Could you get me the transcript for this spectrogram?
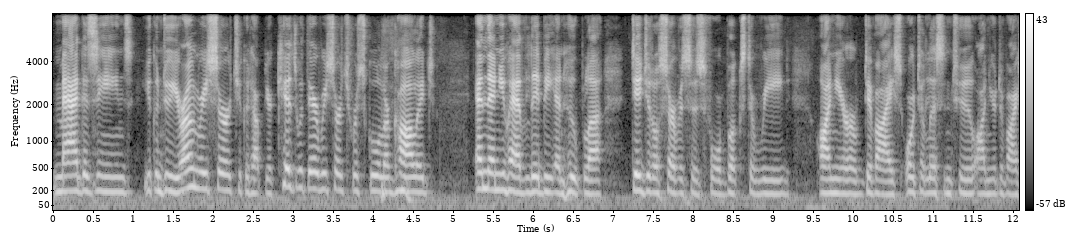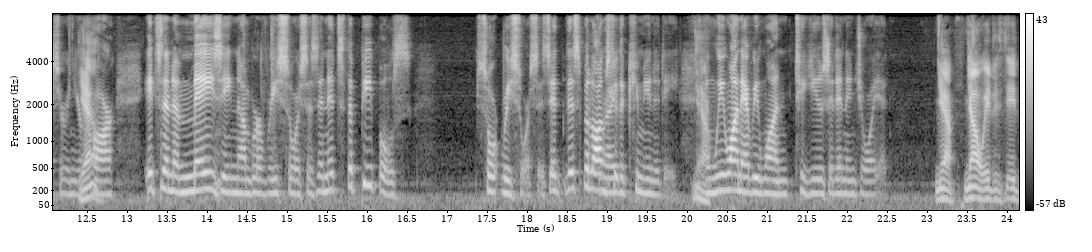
magazines. You can do your own research. You could help your kids with their research for school or college. And then you have Libby and Hoopla, digital services for books to read on your device or to listen to on your device or in your Yeah. car. It's an amazing number of resources, and it's the people's sort resources. It, this belongs to the community, Yeah. and we want everyone to use it and enjoy it. Yeah, no, it is it,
